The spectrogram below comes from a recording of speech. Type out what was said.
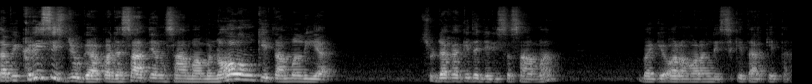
Tapi krisis juga pada saat yang sama menolong kita melihat sudahkah kita jadi sesama bagi orang-orang di sekitar kita?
